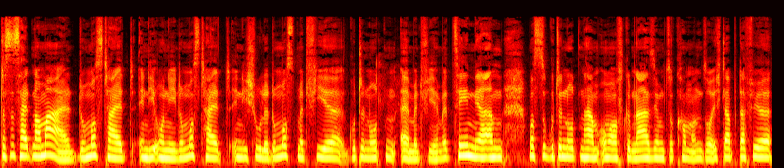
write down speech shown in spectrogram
das ist halt normal. Du musst halt in die Uni, du musst halt in die Schule, du musst mit vier gute Noten, äh, mit vier, mit zehn Jahren musst du gute Noten haben, um aufs Gymnasium zu kommen und so. Ich glaube, dafür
